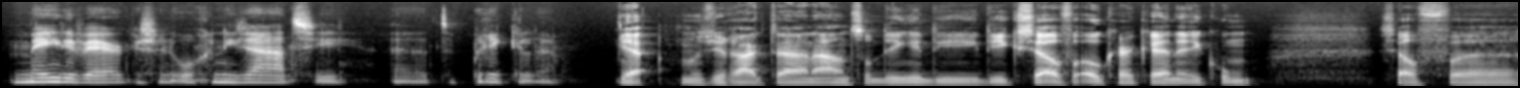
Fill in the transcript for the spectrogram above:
medewerkers en organisatie uh, te prikkelen? Ja, want je raakt daar een aantal dingen die, die ik zelf ook herken. Ik kom zelf uh,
